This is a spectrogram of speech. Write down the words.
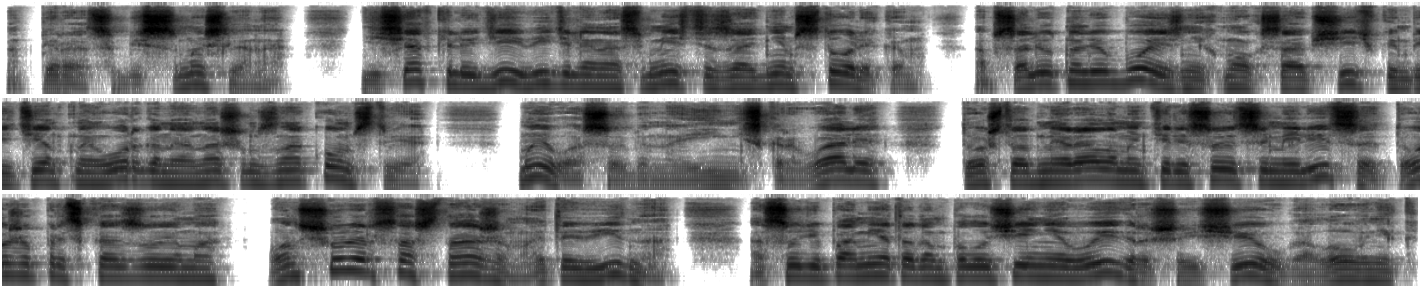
Отпираться бессмысленно. Десятки людей видели нас вместе за одним столиком. Абсолютно любой из них мог сообщить в компетентные органы о нашем знакомстве. Мы его особенно и не скрывали. То, что адмиралом интересуется милиция, тоже предсказуемо. Он шулер со стажем, это видно. А судя по методам получения выигрыша, еще и уголовник.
